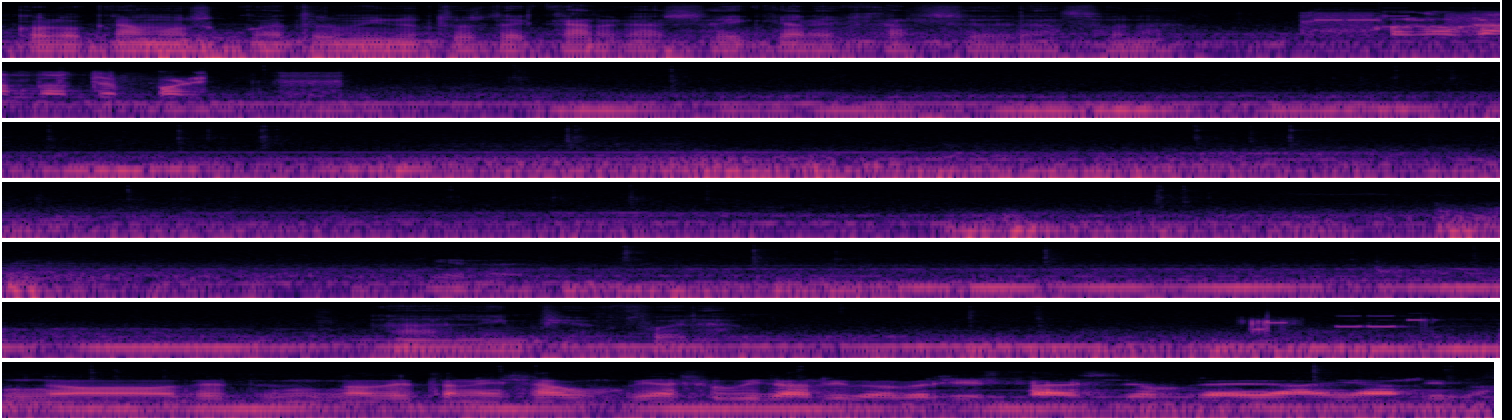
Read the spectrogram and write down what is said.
Colocamos cuatro minutos de cargas, hay que alejarse de la zona. Colocando temporal. No, det- no detonéis aún, voy a subir arriba a ver si está ese hombre ahí arriba.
